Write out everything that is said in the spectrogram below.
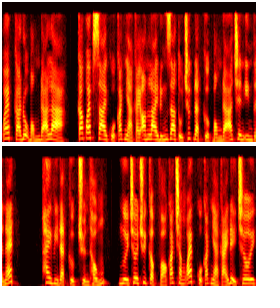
Web cá độ bóng đá là các website của các nhà cái online đứng ra tổ chức đặt cược bóng đá trên internet. Thay vì đặt cược truyền thống, người chơi truy cập vào các trang web của các nhà cái để chơi.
